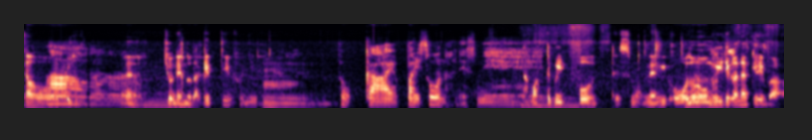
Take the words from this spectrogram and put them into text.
ああ。あえあ、え去年のだけっていうふうにね。うん。そっか、やっぱりそうなんですね。溜まっていく一方ですもんね。よほどの思い入れがなければ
